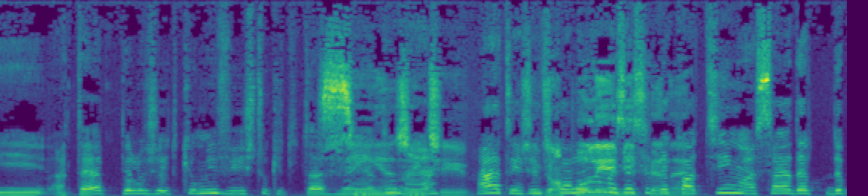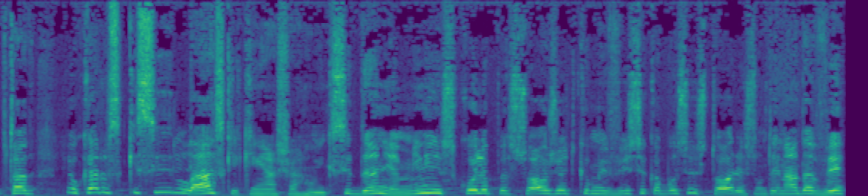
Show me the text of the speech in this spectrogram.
E até pelo jeito que eu me visto, que tu estás vendo, né? ah, tem gente que fala, polêmica, mas esse né? decotinho, a saia da deputada. Eu quero que se lasque quem acha ruim, que se dane. A minha escolha pessoal, o jeito que eu me visto, acabou essa história. Isso não tem nada a ver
